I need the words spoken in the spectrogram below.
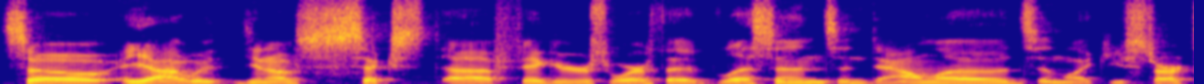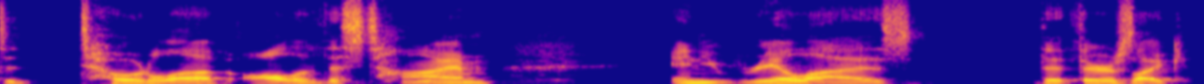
So yeah, we, you know, six uh, figures worth of listens and downloads, and like you start to total up all of this time, and you realize that there's like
